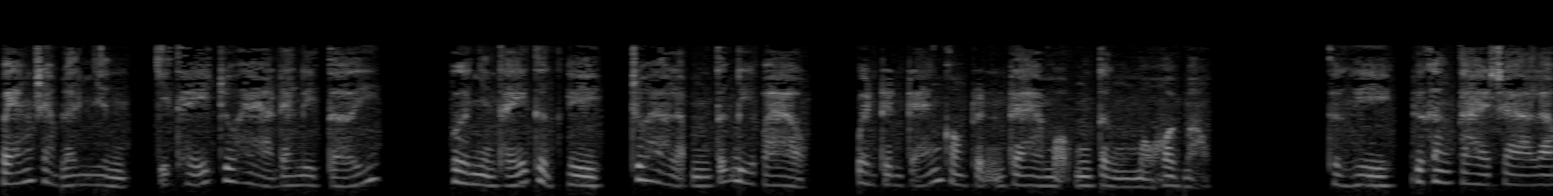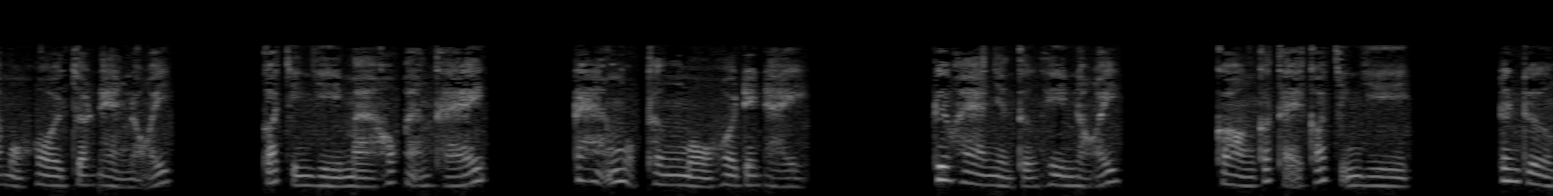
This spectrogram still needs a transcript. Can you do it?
Vén rèm lên nhìn, chỉ thấy Trư Hà đang đi tới. Vừa nhìn thấy Thường Hy, Trư Hà lập tức đi vào, bên trên trán còn rịnh ra một từng mồ hôi mỏng. Thường Hy đưa khăn tay ra la mồ hôi cho nàng nổi. Có chuyện gì mà hốt hoảng thế? Ra hẳn một thân mồ hôi đây này. Kiêu Hà nhìn Thường Hy nói, còn có thể có chuyện gì? Trên đường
